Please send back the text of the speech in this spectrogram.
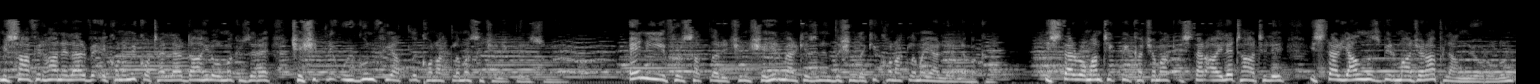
misafirhaneler ve ekonomik oteller dahil olmak üzere çeşitli uygun fiyatlı konaklama seçenekleri sunuyor. En iyi fırsatlar için şehir merkezinin dışındaki konaklama yerlerine bakın. İster romantik bir kaçamak, ister aile tatili, ister yalnız bir macera planlıyor olun,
